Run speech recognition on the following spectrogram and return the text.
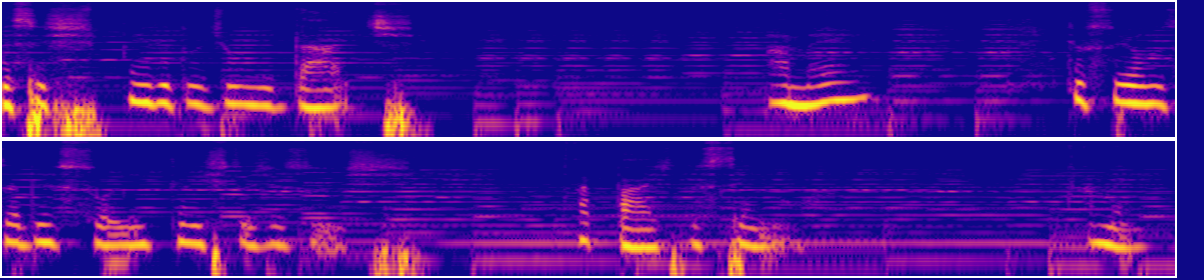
esse espírito de unidade. Amém? Que o Senhor nos abençoe em Cristo Jesus. A paz do Senhor. Amém.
